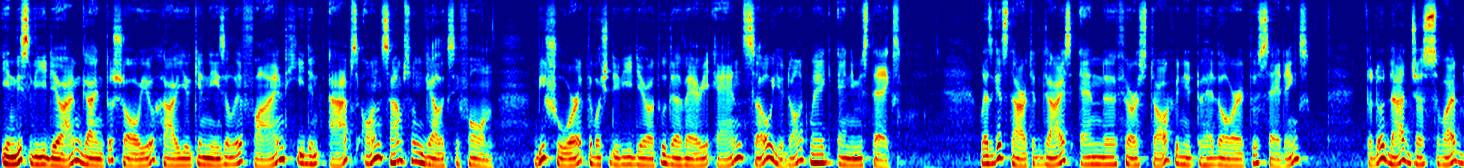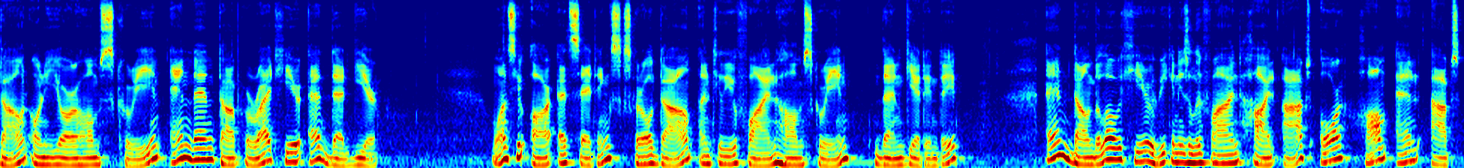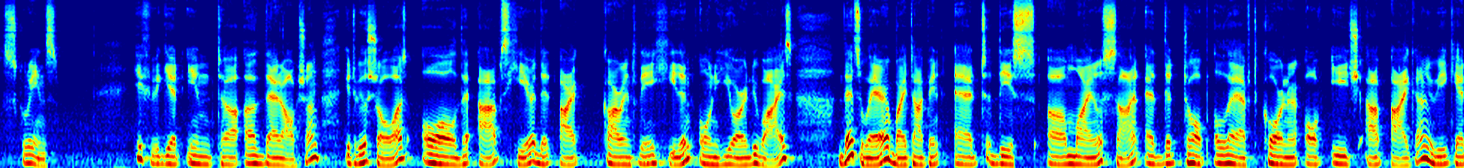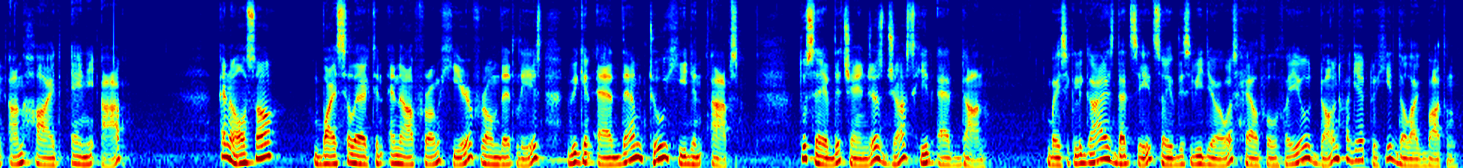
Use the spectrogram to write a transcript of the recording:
In this video I'm going to show you how you can easily find hidden apps on Samsung Galaxy phone. Be sure to watch the video to the very end so you don't make any mistakes. Let's get started guys and uh, first off we need to head over to settings. To do that just swipe down on your home screen and then tap right here at that gear. Once you are at settings, scroll down until you find home screen, then get into it. And down below here we can easily find hide apps or home and apps screens. If we get into uh, that option, it will show us all the apps here that are currently hidden on your device that's where by tapping at this uh, minus sign at the top left corner of each app icon we can unhide any app. And also by selecting an app from here from that list we can add them to hidden apps. To save the changes just hit add done. Basically guys that's it. So if this video was helpful for you don't forget to hit the like button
